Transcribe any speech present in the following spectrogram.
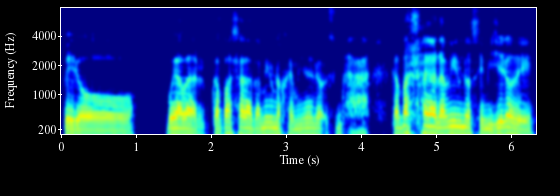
pero voy a ver, capaz haga también unos gemineros, capaz haga también unos semilleros de,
